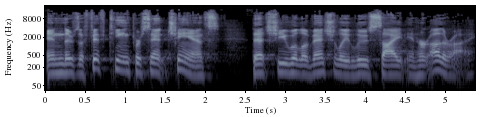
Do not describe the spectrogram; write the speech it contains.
And there's a 15% chance that she will eventually lose sight in her other eye.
